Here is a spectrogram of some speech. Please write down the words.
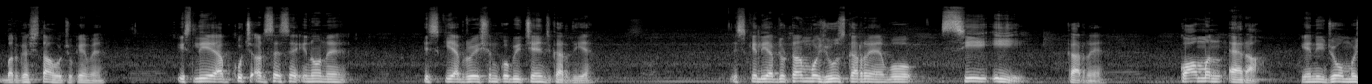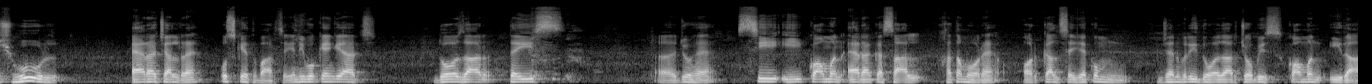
बरगश्ता हो चुके हैं। इसलिए अब कुछ अरसे से इन्होंने इसकी एब्रुएशन को भी चेंज कर दिया है। इसके लिए अब जो टर्म वो यूज़ कर रहे हैं, वो सी ई कर रहे हैं। कॉमन एरा यानी जो मशहूर एरा चल रहा है, उसके अतबार से। यानी वो कहेंगे आज 2023 जो है सी ई कॉमन एरा का साल ख़त्म हो रहा है और कल से यकम जनवरी 2024 कॉमन ईरा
